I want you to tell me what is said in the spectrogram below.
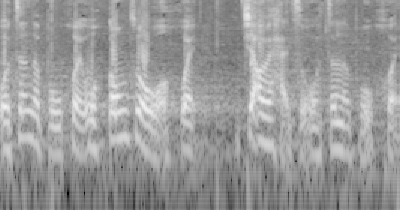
我真的不会。我工作我会，教育孩子我真的不会。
